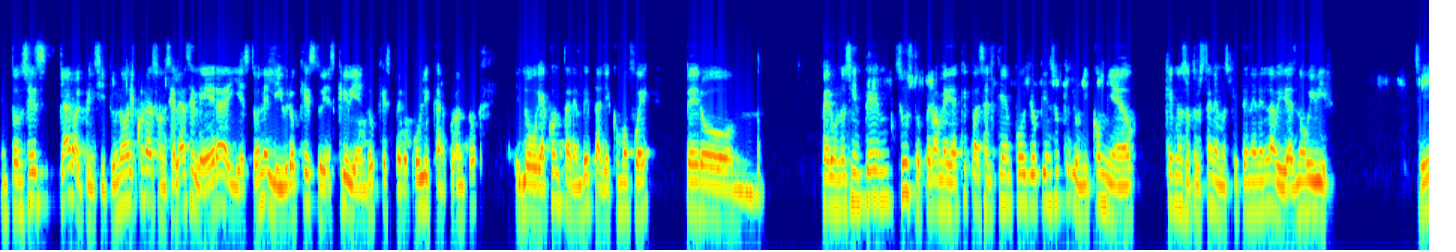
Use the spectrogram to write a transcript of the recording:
Entonces, claro, al principio uno el corazón se le acelera y esto en el libro que estoy escribiendo, que espero publicar pronto, lo voy a contar en detalle cómo fue, pero pero uno siente susto, pero a medida que pasa el tiempo, yo pienso que el único miedo que nosotros tenemos que tener en la vida es no vivir. ¿Sí?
